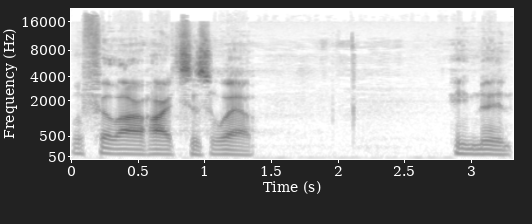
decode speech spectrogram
will fill our hearts as well. Amen.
